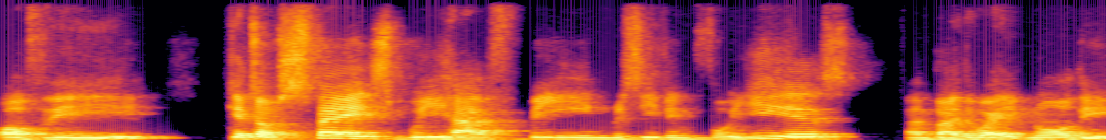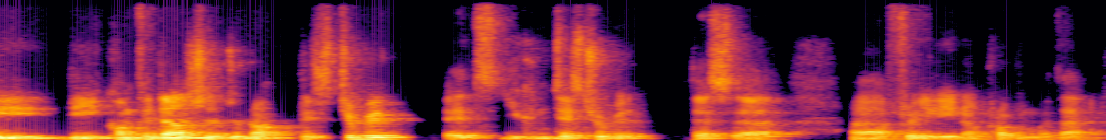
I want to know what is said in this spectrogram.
of the GitOps space, we have been receiving for years. And by the way, ignore the, the confidential, do not distribute. It's You can distribute this uh, uh, freely, no problem with that.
